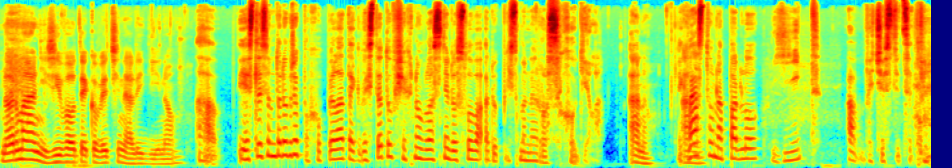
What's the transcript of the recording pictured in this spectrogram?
Normální život jako většina lidí, no. A jestli jsem to dobře pochopila, tak vy jste to všechno vlastně doslova a do písmene rozchodila. Ano. Jak ano. vás to napadlo jít a vyčistit se tím.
